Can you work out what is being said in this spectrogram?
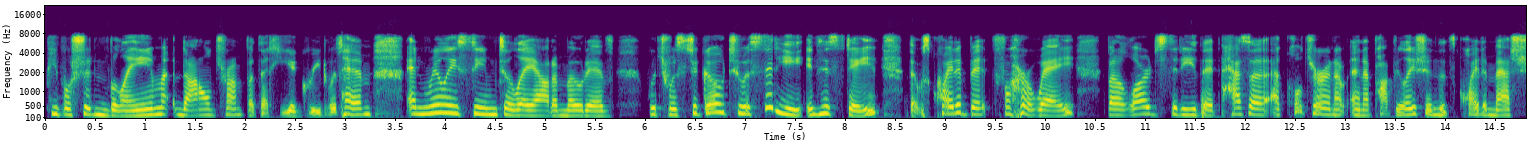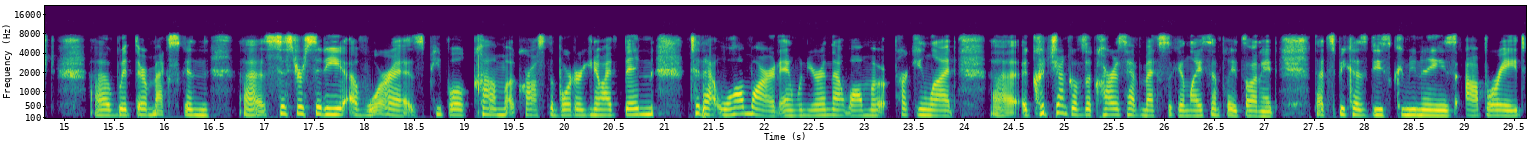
people shouldn't blame Donald Trump, but that he agreed with him, and really seemed to lay out a motive, which was to go to a city in his state that was quite a bit far away, but a large city that has a, a culture and a, and a, population that's quite enmeshed uh, with their Mexican uh, sister city of Juarez. People come across the border. You know, I've been to that Walmart, and when you're in that Walmart parking lot, uh, a good chunk of the cars have Mexican license plates on it. That's because these communities operate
